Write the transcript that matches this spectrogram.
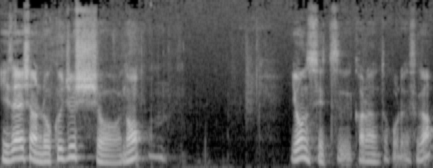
イザヤ書の60章の4節からのところですが、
